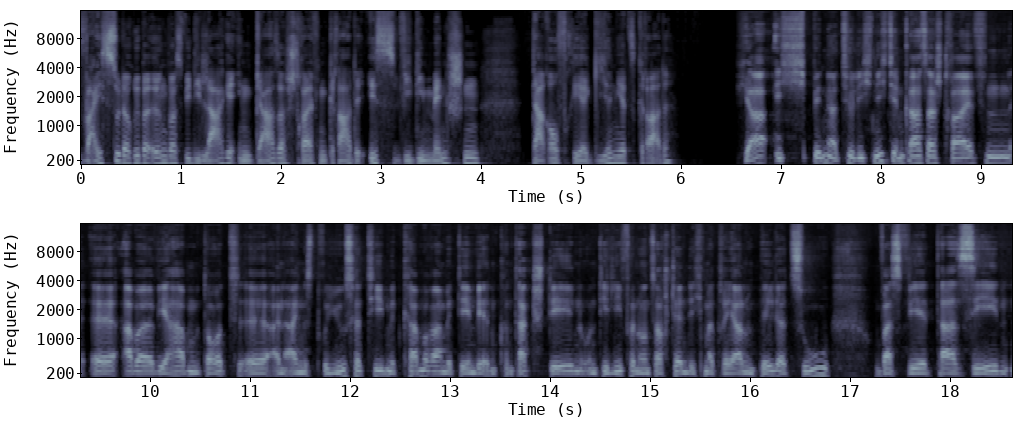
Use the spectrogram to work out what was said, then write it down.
weißt du darüber irgendwas, wie die Lage in Gazastreifen gerade ist, wie die Menschen darauf reagieren jetzt gerade? Ja, ich bin natürlich nicht im Gazastreifen, äh, aber wir haben dort äh, ein eigenes Producer-Team mit Kamera, mit dem wir in Kontakt stehen und die liefern uns auch ständig Material und Bilder zu. Was wir da sehen,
